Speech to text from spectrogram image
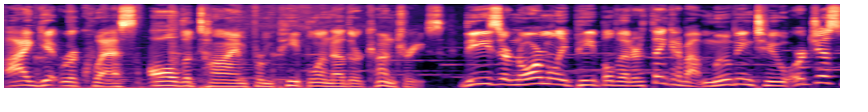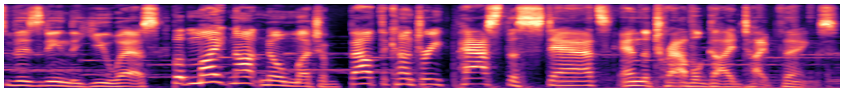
I get requests all the time from people in other countries. These are normally people that are thinking about moving to or just visiting the US, but might not know much about the country past the stats and the travel guide type things.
